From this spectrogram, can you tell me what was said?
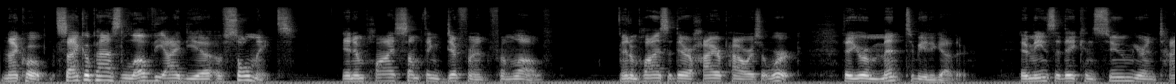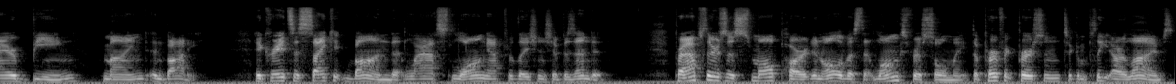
And i quote psychopaths love the idea of soulmates. It implies something different from love. It implies that there are higher powers at work that you're meant to be together. It means that they consume your entire being mind, and body. It creates a psychic bond that lasts long after relationship is ended. Perhaps there's a small part in all of us that longs for a soulmate, the perfect person to complete our lives,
